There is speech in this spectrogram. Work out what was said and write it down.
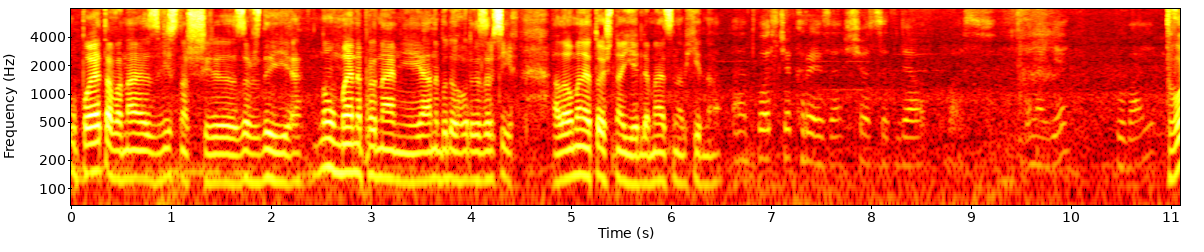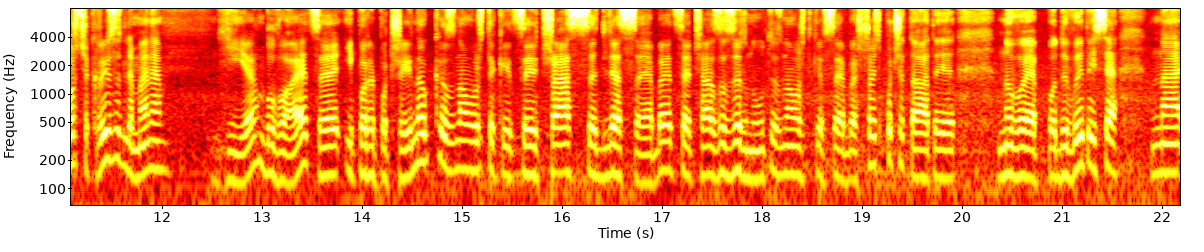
у поета вона, звісно ж, завжди є. Ну, у мене принаймні, я не буду говорити за всіх, але у мене точно є. Для мене це необхідно. А Творча криза. Що це для вас? Вона є? Буває? Творча криза для мене є, буває. Це і перепочинок, знову ж таки, це час для себе, це час зазирнути знову ж таки в себе, щось почитати нове, подивитися на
